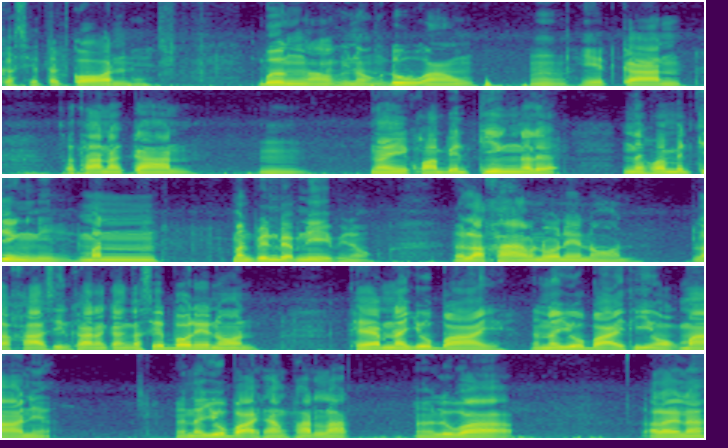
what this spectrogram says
เกษตรกรเนี่ยเบิ่งเอาพี่น้องดูเอาเออเหตุการณ์สถานการณ์อืในความเป็นจริงนั่นแหละ ในความเป็นจริงนี่ มันมันเป็นแบบนี้พี่น้องราคามันบ่แน่นอน ราคาสินค้าทางการเกษตรบ่แน่นอน แถมนโยบายนโยบายที่ออกมาเนี่ยนโยบายทางภาครัฐหรือว่าอะไรนะ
